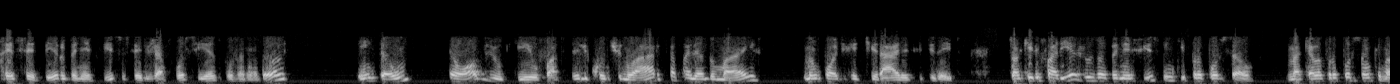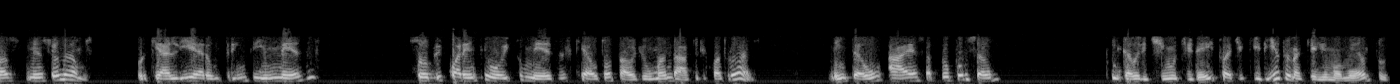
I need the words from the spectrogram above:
receber o benefício se ele já fosse ex-governador, então é óbvio que o fato dele continuar trabalhando mais não pode retirar esse direito. Só que ele faria jus ao benefício em que proporção? Naquela proporção que nós mencionamos, porque ali eram 31 meses sobre 48 meses, que é o total de um mandato de quatro anos. Então, há essa proporção. Então, ele tinha o direito adquirido naquele momento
